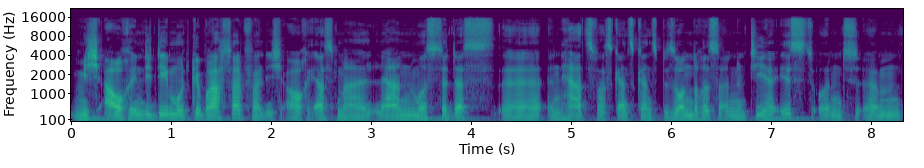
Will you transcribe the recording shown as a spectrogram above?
mich auch in die Demut gebracht hat, weil ich auch erstmal lernen musste, dass äh, ein Herz was ganz, ganz Besonderes an einem Tier ist. Und ähm,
